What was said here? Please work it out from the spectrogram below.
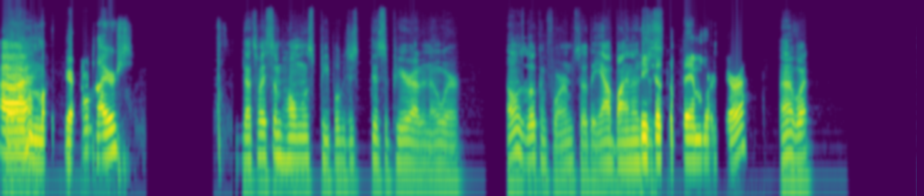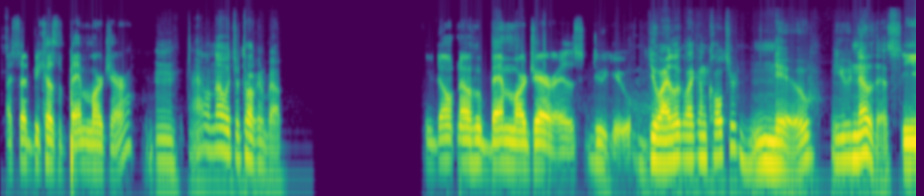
Uh, vampires? that's why some homeless people just disappear out of nowhere. No one's looking for them, so the albinos Because just. of Bam Margera? Uh, what? I said because of Bam Margera? Mm, I don't know what you're talking about. You don't know who Bam Margera is, do you? Do I look like I'm cultured? No. You know this. You're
